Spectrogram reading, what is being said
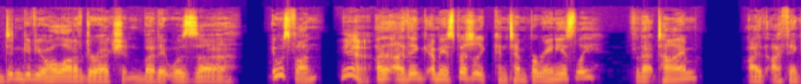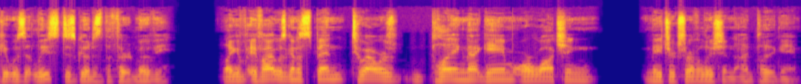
didn't give you a whole lot of direction, but it was uh, it was fun. Yeah, I, I think. I mean, especially contemporaneously for that time, I I think it was at least as good as the third movie. Like if if I was going to spend two hours playing that game or watching Matrix Revolution, I'd play the game.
